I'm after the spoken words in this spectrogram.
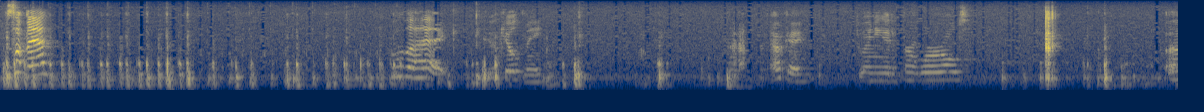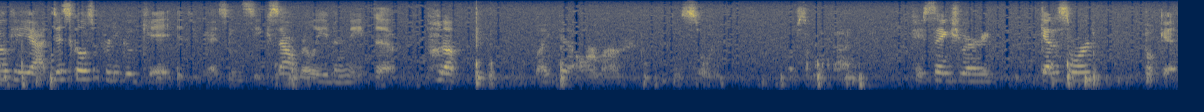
What's up, man? Who the heck? Who killed me? Okay. Joining a different world. Okay, yeah, Disco's a pretty good kit, as you guys can see, because I don't really even need to put up, like, the armor sword, or something like that. Okay, Sanctuary, get a sword, book it.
